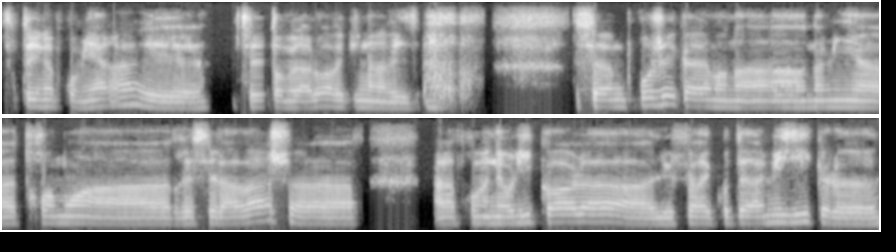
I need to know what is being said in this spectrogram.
C'était une première et c'est tombé à l'eau avec une analyse. c'est un projet quand même. On a, on a mis euh, trois mois à dresser la vache, à la promener au licol, à lui faire écouter la musique, le,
